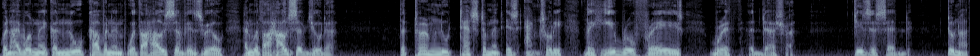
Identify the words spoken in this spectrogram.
when I will make a new covenant with the house of Israel and with the house of Judah the term New Testament is actually the Hebrew phrase Brith Hadashah. Jesus said, Do not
